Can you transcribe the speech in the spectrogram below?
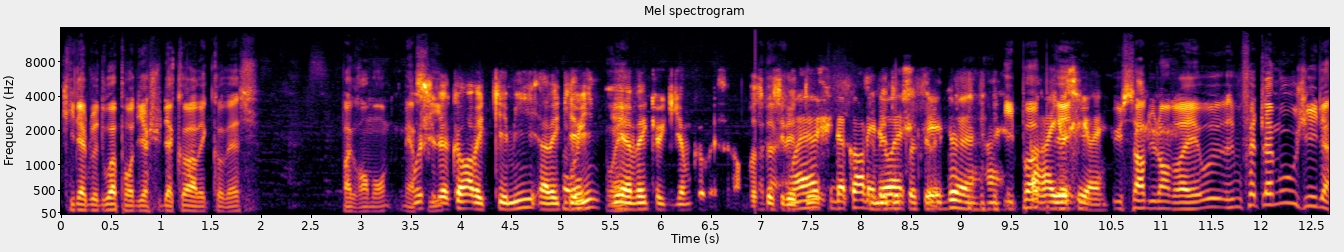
qui lève le doigt pour dire je suis d'accord avec Coves. Pas grand monde, Moi, je merci. suis d'accord avec, Kémy, avec Oui. Kevin Ouais. et avec euh, Guillaume. Alors, parce que c'est les Ouais, deux. je suis d'accord, les deux, mes deux ouais, les deux. hein, ouais. Hip hop Pareil et aussi, ouais. Hussard du Landré. Vous vous faites la moue, Gilles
